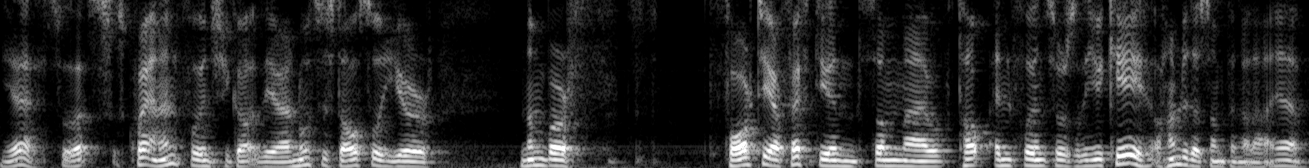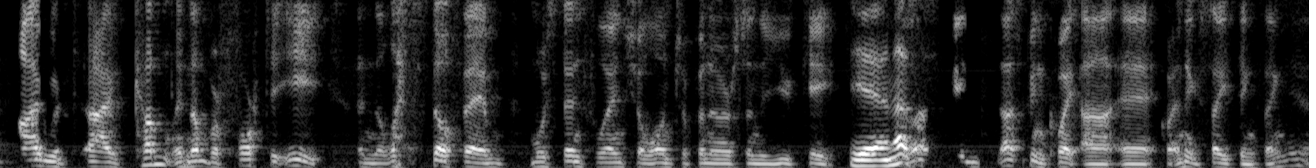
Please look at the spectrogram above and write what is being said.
Yeah, so that's quite an influence you got there. I noticed also your number 40 or 50 in some uh, top influencers of the UK, 100 or something like that, yeah. I would, I'm currently number 48 in the list of um, most influential entrepreneurs in the UK. Yeah, and that's so that's, been, that's been quite a, uh, quite an exciting thing, yeah.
